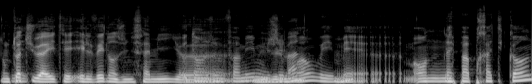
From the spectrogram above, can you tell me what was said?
Donc toi, tu as été élevé dans une famille euh, Dans une famille musulmane, oui, Mhm. mais euh, on n'est pas pratiquant,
